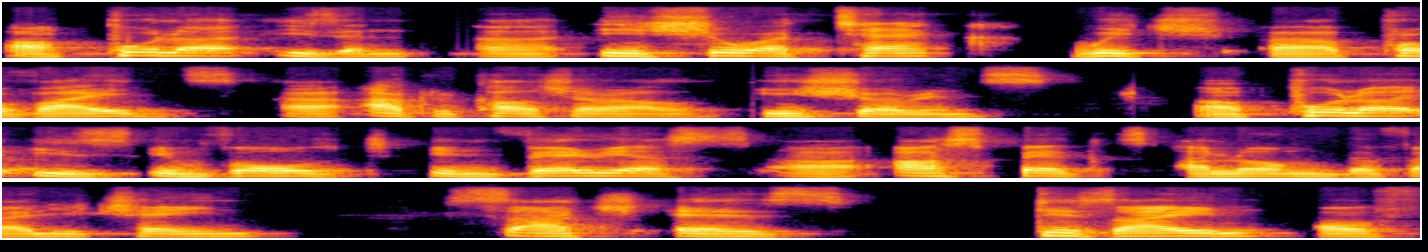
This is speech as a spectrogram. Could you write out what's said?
Uh, Pula is an uh, insure tech which uh, provides uh, agricultural insurance. Uh, Pula is involved in various uh, aspects along the value chain, such as design of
